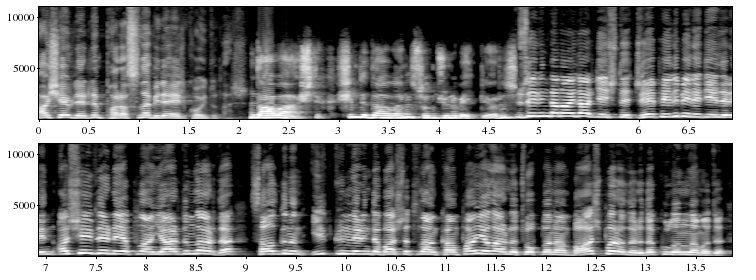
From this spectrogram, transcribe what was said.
Aşevlerinin parasına bile el koydular. Dava açtık. Şimdi davanın sonucunu bekliyoruz. Üzerinden aylar geçti. CHP'li belediyelerin aşevlerine yapılan yardımlar da salgının ilk günlerinde başlatılan kampanyalarla toplanan bağış paraları da kullanılamadı.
